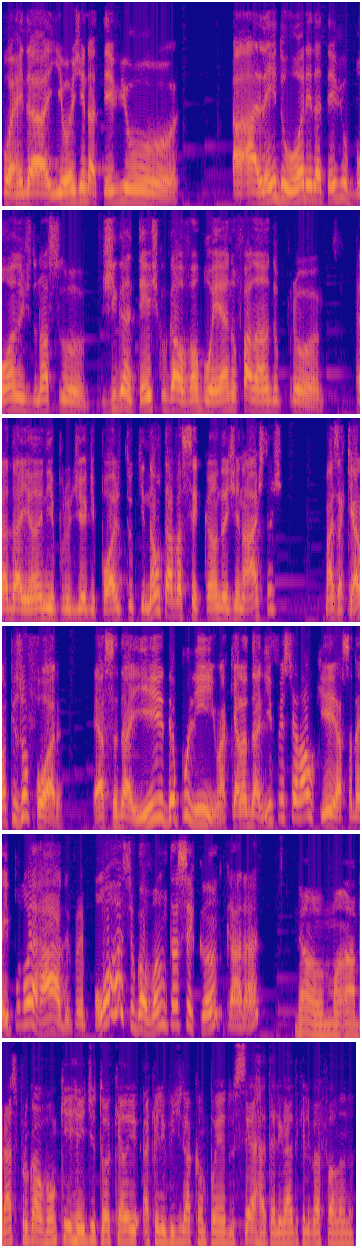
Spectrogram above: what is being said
Pô, ainda, e hoje ainda teve o. além do ouro, ainda teve o bônus do nosso gigantesco Galvão Bueno falando pro, pra Daiane e pro Diego Hipólito que não tava secando as ginastas, mas aquela pisou fora. Essa daí deu pulinho, aquela dali fez sei lá o quê, essa daí pulou errado. Eu falei, porra, se o Galvão não tá secando, caralho. Não, um abraço pro Galvão que reeditou aquele, aquele vídeo da campanha do Serra, tá ligado? Que ele vai falando,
